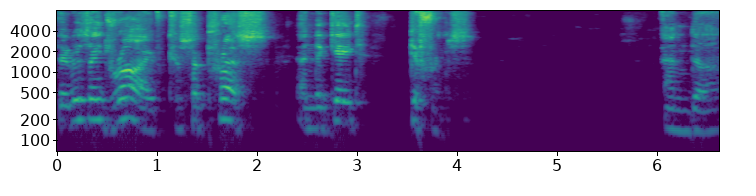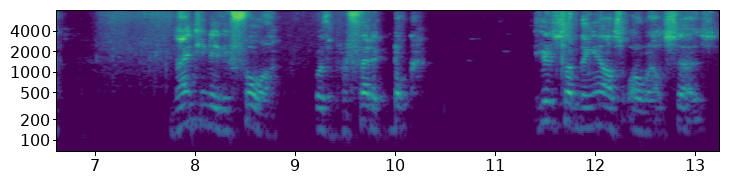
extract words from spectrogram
there is a drive to suppress and negate difference. And uh, 1984 was a prophetic book. Here's something else Orwell says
